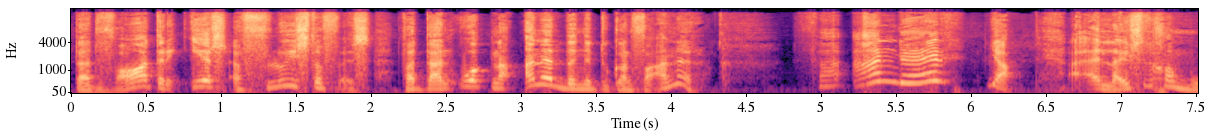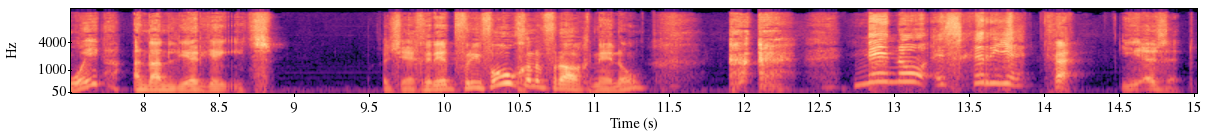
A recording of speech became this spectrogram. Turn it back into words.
dat water eers 'n vloeistof is wat dan ook na ander dinge toe kan verander? Verander? Ja, uh, luister gou mooi en dan leer jy iets. Is jy gereed vir die volgende vraag, Neno? Neno is gereed. Ha, hier is dit.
